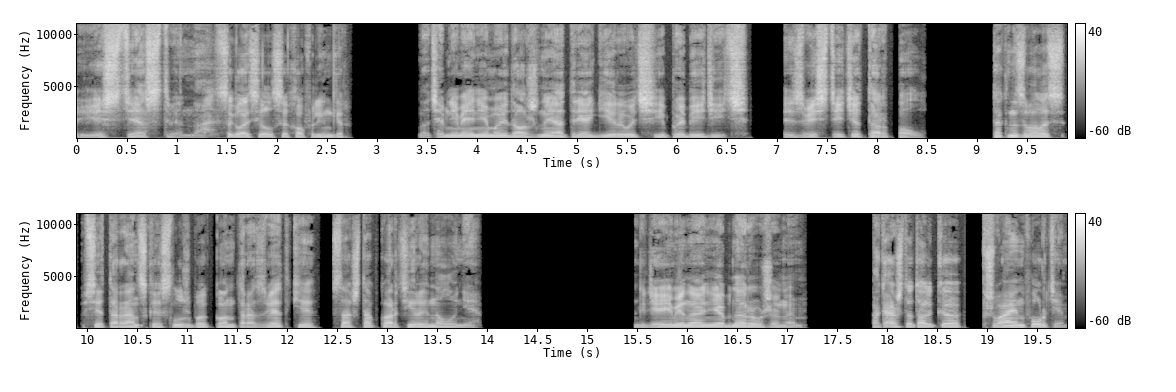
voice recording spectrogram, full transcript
«Естественно», — согласился Хофлингер. «Но, тем не менее, мы должны отреагировать и победить. Известите Тарпол». Так называлась всетаранская служба контрразведки со штаб-квартирой на Луне. «Где именно они обнаружены?» Пока что только в Швайнфурте.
